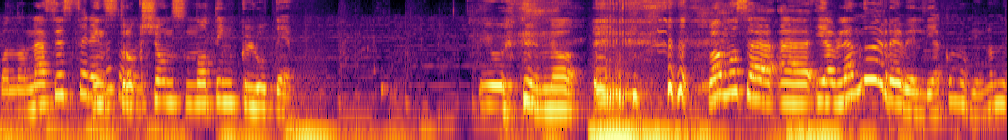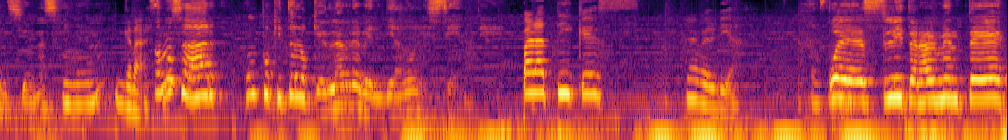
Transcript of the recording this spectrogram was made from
Cuando naces, instructions not included. Y, no. Vamos a, a- Y hablando de rebeldía, como bien lo mencionas, Jimena, Gracias. vamos a dar un poquito de lo que es la rebeldía adolescente. Para ti, ¿qué es rebeldía? Pues literalmente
